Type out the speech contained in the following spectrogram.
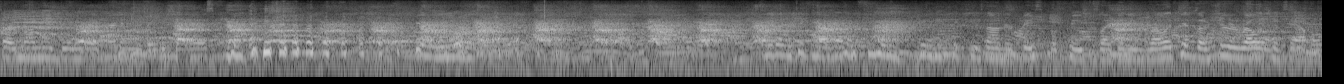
So no need to invite her to any baby showers. You don't think I don't see any baby pictures on her Facebook page like any relatives. I'm sure her relatives have them.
